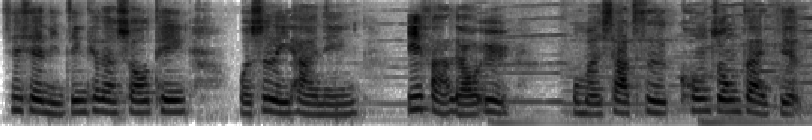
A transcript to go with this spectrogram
谢谢你今天的收听，我是李海宁，依法疗愈。我们下次空中再见。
